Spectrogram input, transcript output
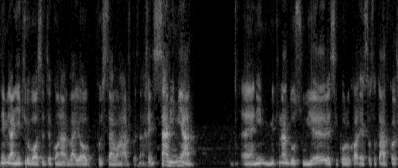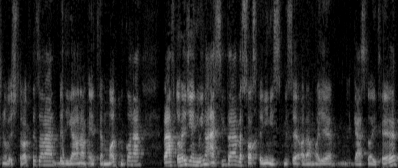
نمیرن یکی رو واسطه کنن و یا پشت سر ما حرف بزنن. خیلی صمیمی یعنی می‌تونن دو سویه reciprocal احساسات و افکارشون رو به اشتراک بذارن به دیگران هم اعتماد می‌کنن. رفتارهای genuine و اصیل دارن و ساختگی نیست. مثل آدم های gaslighter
